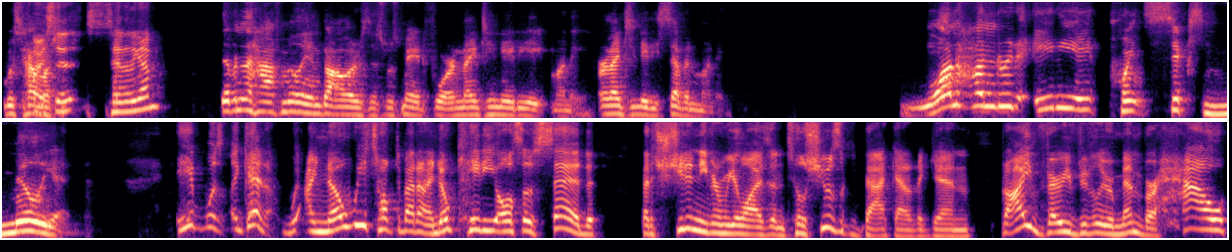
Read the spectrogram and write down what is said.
was how Sorry, much say, say that again. seven and a half million dollars this was made for in 1988 money or 1987 money 188.6 million It was again. I know we talked about it. I know Katie also said that she didn't even realize it until she was looking back at it again. But I very vividly remember how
